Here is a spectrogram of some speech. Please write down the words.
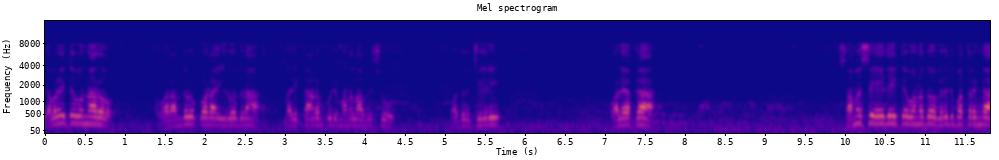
ఎవరైతే ఉన్నారో వారందరూ కూడా ఈ రోజున మరి కారంపూడి మండల ఆఫీసు వద్దకు చేరి వాళ్ళ యొక్క సమస్య ఏదైతే ఉన్నదో విరతి పత్రంగా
